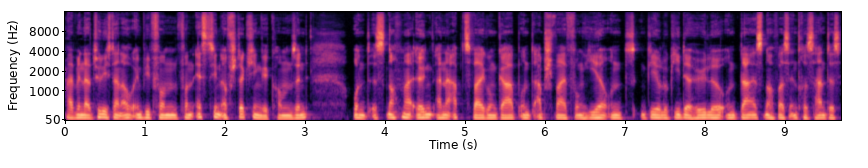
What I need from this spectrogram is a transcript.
weil wir natürlich dann auch irgendwie von, von Ästchen auf Stöckchen gekommen sind und es nochmal irgendeine Abzweigung gab und Abschweifung hier und Geologie der Höhle und da ist noch was Interessantes.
